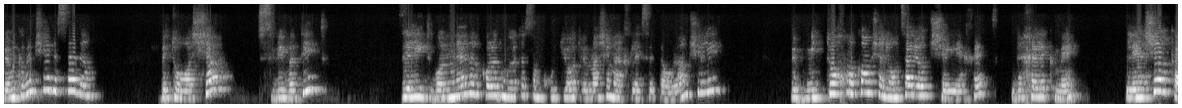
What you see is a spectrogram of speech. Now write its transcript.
ומקווים שיהיה בסדר. בתורשה סביבתית זה להתבונן על כל הדמויות הסמכותיות ומה שמאכלס את העולם שלי, ומתוך מקום שאני רוצה להיות שייכת וחלק מ, ליישר קו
